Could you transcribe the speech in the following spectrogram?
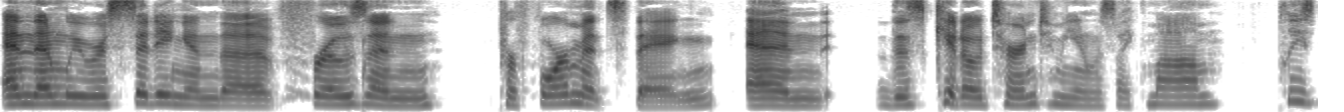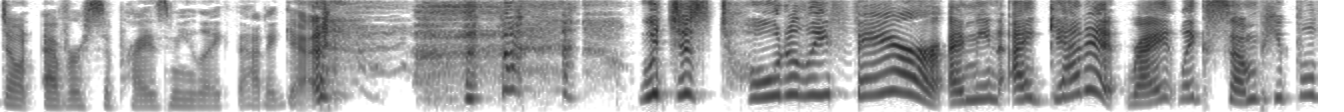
And then we were sitting in the frozen performance thing and this kiddo turned to me and was like, "Mom, please don't ever surprise me like that again." which is totally fair. I mean, I get it, right? Like some people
